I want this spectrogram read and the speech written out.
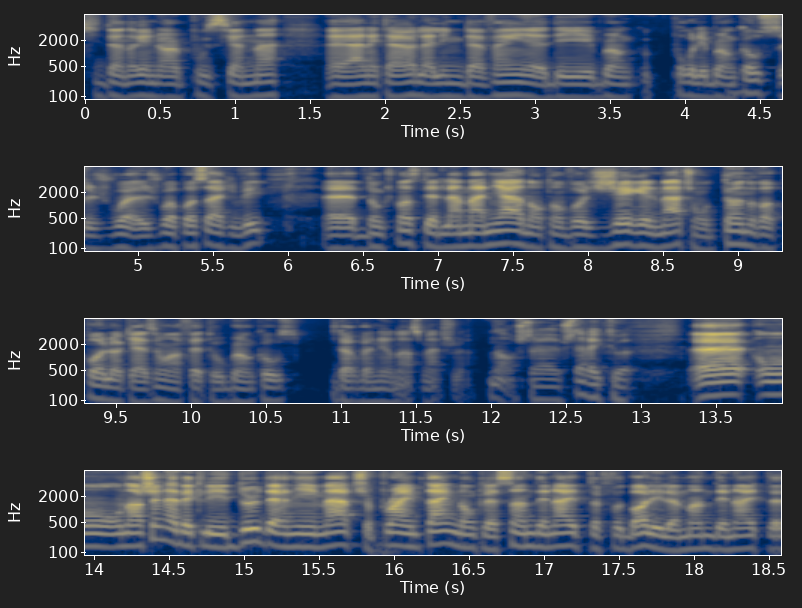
qui donnerait un positionnement euh, à l'intérieur de la ligne de 20 euh, des pour les Broncos. Je vois, je vois pas ça arriver. Euh, donc je pense que de la manière dont on va gérer le match, on donnera pas l'occasion en fait aux Broncos de revenir dans ce match-là. Non, je suis avec toi. Euh, on, enchaîne avec les deux derniers matchs prime time, donc le Sunday Night Football et le Monday Night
